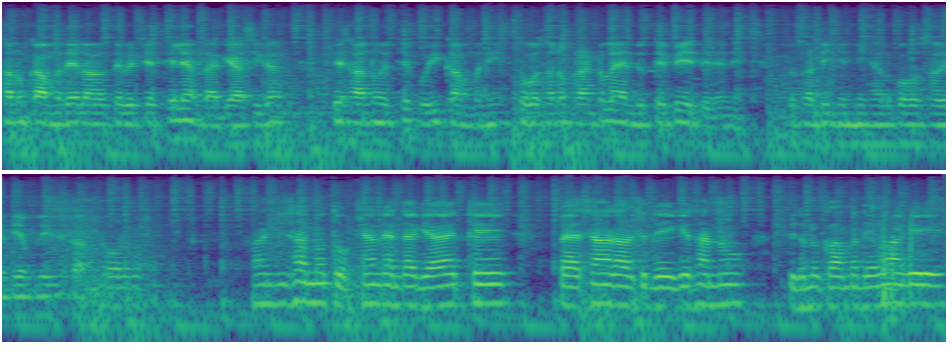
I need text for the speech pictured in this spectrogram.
ਸਾਨੂੰ ਕੰਮ ਦੇ ਲਾਲਚ ਦੇ ਵਿੱਚ ਇੱਥੇ ਲਿਆਂਦਾ ਗਿਆ ਸੀਗਾ ਤੇ ਸਾਨੂੰ ਇੱਥੇ ਕੋਈ ਕੰਮ ਨਹੀਂ। ਸਗੋਂ ਸਾਨੂੰ ਫਰੰਟ ਲਾਈਨ ਦੇ ਉੱਤੇ ਭੇਜ ਦੇ ਰਹੇ ਨੇ। ਸੋ ਸਾਡੀ ਜਿੰਨੀ ਹੈਲਪ ਹੋ ਸਕਦੀ ਹੈ ਪਲੀਜ਼ ਕਰ ਦਿਓ। ਹਾਂਜੀ ਸਾਨੂੰ ਧੋਖਿਆਂ ਲੈਂਦਾ ਗਿਆ। ਇੱਥੇ ਪੈਸਿਆਂ ਲਾਲਚ ਦੇ ਕੇ ਸਾਨੂੰ ਵੀ ਤੁਹਾਨੂੰ ਕੰਮ ਦੇਵਾਂਗੇ।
